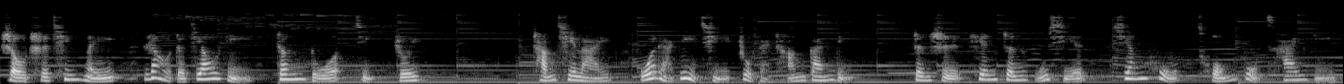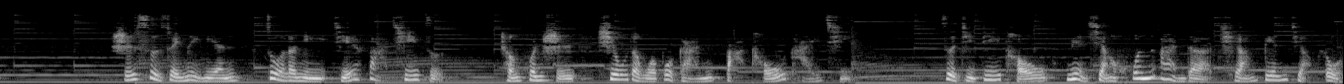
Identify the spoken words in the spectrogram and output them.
手持青梅，绕着交椅争夺颈椎。长期来，我俩一起住在长杆里，真是天真无邪。相互从不猜疑。十四岁那年，做了你结发妻子，成婚时羞得我不敢把头抬起。自己低头面向昏暗的墙边角落，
